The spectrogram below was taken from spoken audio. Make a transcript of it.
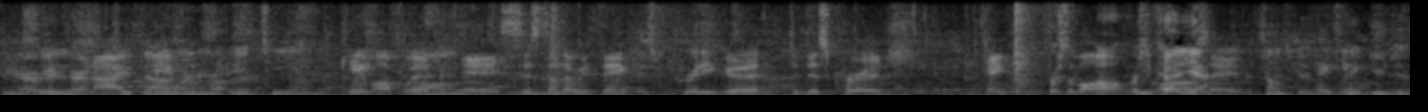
Peter, This Victor, and I came, up with um, a system that we think is pretty good to discourage tanking. First of all, Oh, first you of all, I'll yeah. say That sounds good. tanking- Thank you, Jesse.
